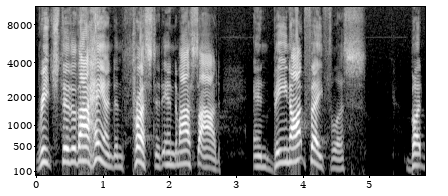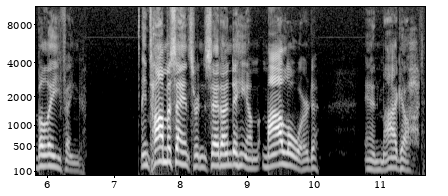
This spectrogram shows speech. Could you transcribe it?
Reach thither thy hand, and thrust it into my side, and be not faithless, but believing. And Thomas answered and said unto him, My Lord and my God.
